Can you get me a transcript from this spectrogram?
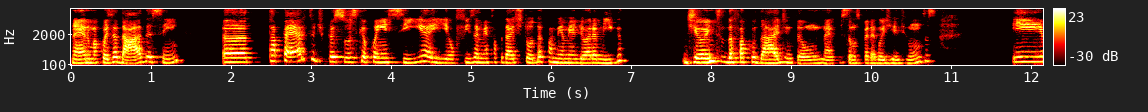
né, era uma coisa dada, assim. Uh, tá perto de pessoas que eu conhecia e eu fiz a minha faculdade toda com a minha melhor amiga de antes da faculdade, então, né, cursamos pedagogia juntos. E,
